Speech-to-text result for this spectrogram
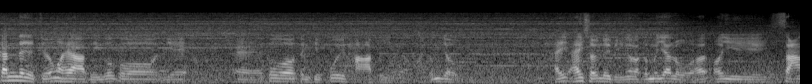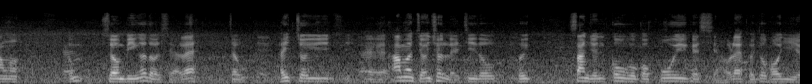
根咧就長喺下邊嗰個嘢誒嗰個定時杯下邊，咁就 喺喺水裏邊噶嘛，咁啊一路可可以生咯。咁上邊嗰度時候咧就喺最誒啱啱長出嚟，至到佢生長高嗰個杯嘅時候咧，佢都可以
